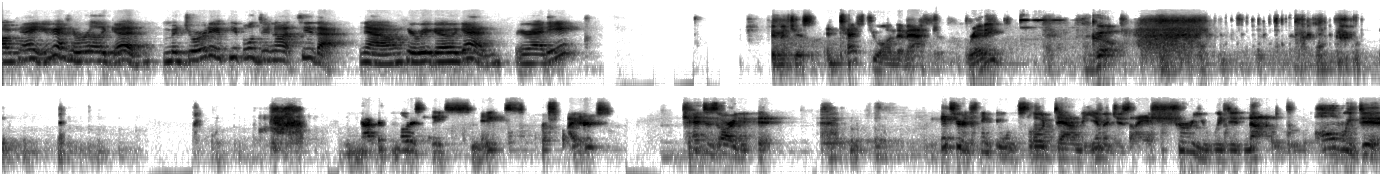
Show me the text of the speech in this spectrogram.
Okay, you guys are really good. Majority of people do not see that. Now, here we go again. You ready? Images and test you on them after. Ready? Go. Haven't you noticed any snakes or spiders? Chances are you did. If you're thinking we slowed down the images, I assure you we did not. All we did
